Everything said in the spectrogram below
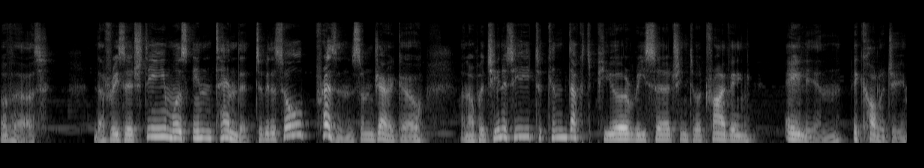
of Earth. That research team was intended to be the sole presence on Jericho, an opportunity to conduct pure research into a thriving alien ecology,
